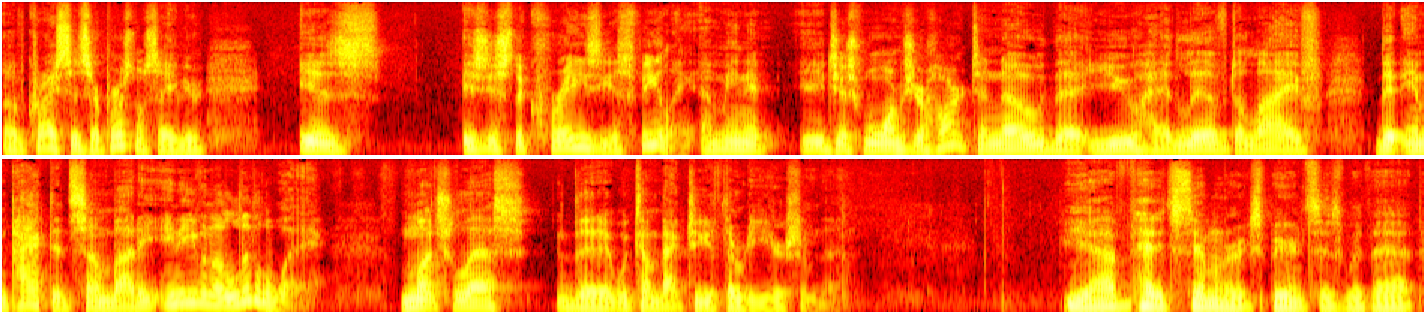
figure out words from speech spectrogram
of Christ as their personal Savior is is just the craziest feeling. I mean, it, it just warms your heart to know that you had lived a life that impacted somebody in even a little way much less that it would come back to you 30 years from then. Yeah, I've had similar experiences with that.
